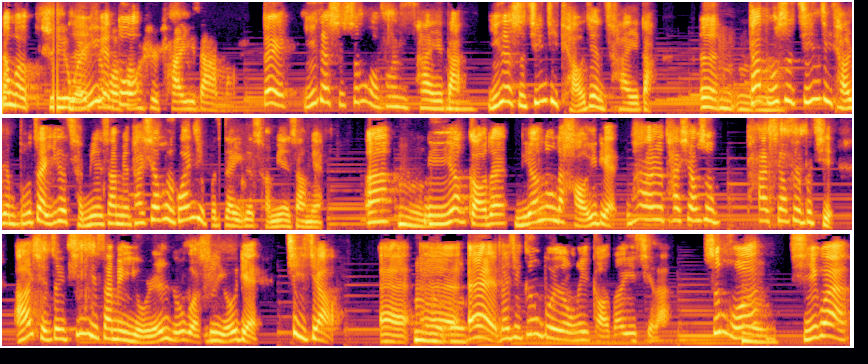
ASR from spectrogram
那么人越多，方式差异大吗？对，一个是生活方式差异大，一个是经济条件差异大。嗯，他不是经济条件不在一个层面上面，他消费观就不在一个层面上面。啊，嗯，你要搞得，你要弄得好一点，他他销售他消费不起，而且在经济上面有人如果是有点计较，哎哎哎，那就更不容易搞到一起了。生活习惯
